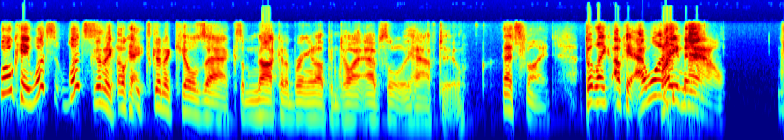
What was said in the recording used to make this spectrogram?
well, okay. What's what's It's gonna okay? it's gonna kill Zach. 'cause I'm not gonna bring it up until I absolutely have to. That's fine. But like, okay, I want Right now.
